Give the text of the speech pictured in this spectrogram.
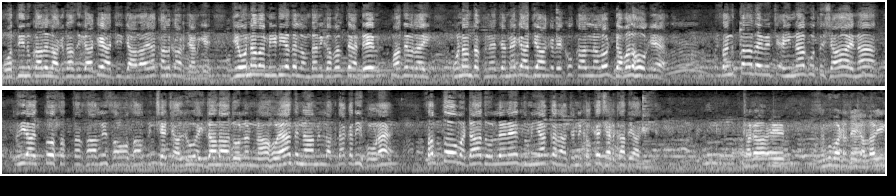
ਮੋਦੀ ਨੂੰ ਕੱਲ ਲੱਗਦਾ ਸੀਗਾ ਕਿ ਅੱਜ ਜ਼ਿਆਦਾ ਆ ਕੱਲ ਘਟ ਜਾਣਗੇ। ਜੇ ਉਹਨਾਂ ਦਾ ਮੀਡੀਆ ਤੇ ਲਾਉਂਦਾ ਨਹੀਂ ਖਬਰ, ਤੁਹਾਡੇ ਮਾਧਿਅਮ ਰਾਹੀਂ ਉਹਨਾਂ ਨੂੰ ਦੱਸਣਾ ਚਾਹੁੰਦੇ ਕਿ ਅੱਜ ਆ ਕੇ ਵੇਖੋ ਕੱਲ ਨਾਲੋਂ ਡਬਲ ਹੋ ਗਿਆ ਸੰਗਤਾਂ ਦੇ ਵਿੱਚ ਇੰਨਾ ਕੁ ਉਤਸ਼ਾਹ ਹੈ ਨਾ, ਤੁਸੀਂ ਅੱਜ ਤੋਂ 70 ਸਾਲ ਨਹੀਂ 100 ਸਾਲ ਪਿੱਛੇ ਚੱਲ ਜਾਓ ਐਦਾਂ ਦਾ ਅੰਦੋਲਨ ਨਾ ਹੋਇਆ ਤੇ ਨਾ ਮੈਨੂੰ ਲੱਗਦਾ ਕਦੀ ਹੋਣਾ ਸਭ ਤੋਂ ਵੱਡਾ ਅੰਦੋਲਨ ਹੈ ਦੁਨੀਆ ਘਰਾਂ ਚ ਨਿਕਲ ਕੇ ਸੜਕਾਂ ਤੇ ਆ ਗਈ ਹੈ। ਸਾਡਾ ਇਹ ਸਿੰਘੂ ਬਾਰਡਰ ਤੇ ਚੱਲਦਾ ਜੀ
